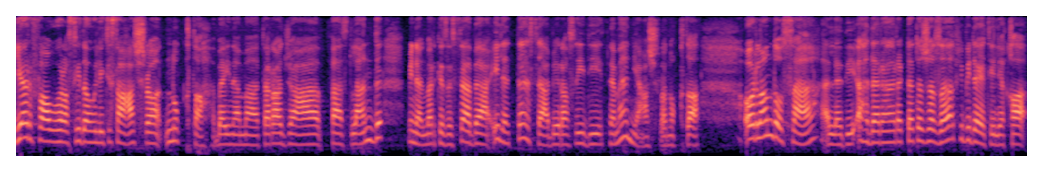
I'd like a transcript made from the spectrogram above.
يرفع رصيده ل 19 نقطة بينما تراجع فاسلاند من المركز السابع إلى التاسع برصيد 18 نقطة. أورلاندو سا الذي أهدر ركلة جزاء في بداية اللقاء.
